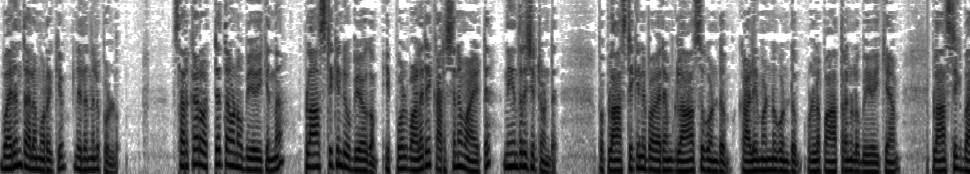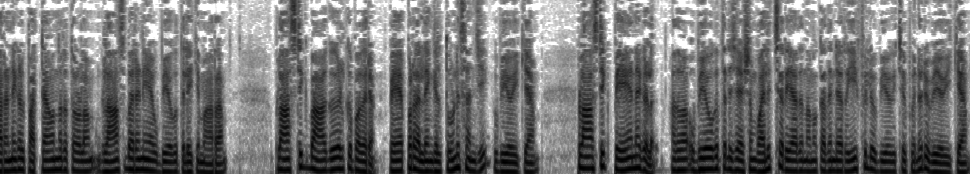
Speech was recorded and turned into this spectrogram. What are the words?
വരും തലമുറയ്ക്കും നിലനിൽപ്പുള്ളൂ. സർക്കാർ ഒറ്റത്തവണ ഉപയോഗിക്കുന്ന പ്ലാസ്റ്റിക്കിന്റെ ഉപയോഗം ഇപ്പോൾ വളരെ കർശനമായിട്ട് നിയന്ത്രിച്ചിട്ടുണ്ട്. ഇപ്പോൾ പ്ലാസ്റ്റിക്കിന് പകരം ഗ്ലാസ് കൊണ്ടും കളിമണ്ണ് കൊണ്ടും ഉള്ള പാത്രങ്ങൾ ഉപയോഗിക്കാം. പ്ലാസ്റ്റിക് ഭരണികൾ പറ്റാവുന്നിടത്തോളം ഗ്ലാസ് ഭരണിയ ഉപയോഗത്തിലേക്ക് മാറാം. പ്ലാസ്റ്റിക് ബാഗുകൾക്ക് പകരം പേപ്പർ അല്ലെങ്കിൽ തുണിസഞ്ചി ഉപയോഗിക്കാം. പ്ലാസ്റ്റിക് പേനകൾ അഥവാ ഉപയോഗത്തിന് ശേഷം വലിച്ചെറിയാതെ നമുക്കതിന്റെ റീഫിൽ ഉപയോഗിച്ച് പുനരുപയോഗിക്കാം.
